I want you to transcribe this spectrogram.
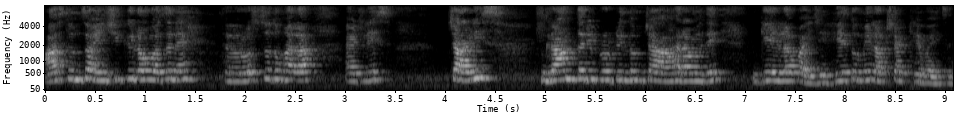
आज तुमचं ऐंशी किलो वजन आहे तर रोजचं तुम्हाला ॲटलिस्ट चाळीस ग्राम तरी प्रोटीन तुमच्या आहारामध्ये गेलं पाहिजे. हे तुम्ही लक्षात ठेवायचं.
